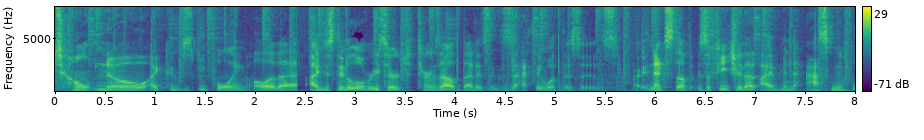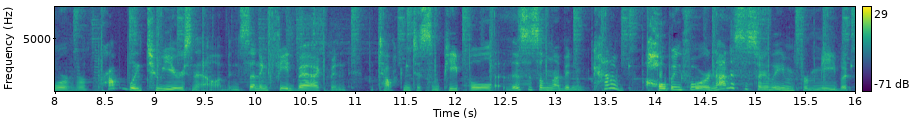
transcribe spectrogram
don't know. I could just be pulling all of that. I just did a little research. It turns out that is exactly what this is. All right, next up is a feature that I've been asking for for probably two years now. I've been sending feedback, been talking to some people. This is something I've been kind of hoping for, not necessarily even for me, but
